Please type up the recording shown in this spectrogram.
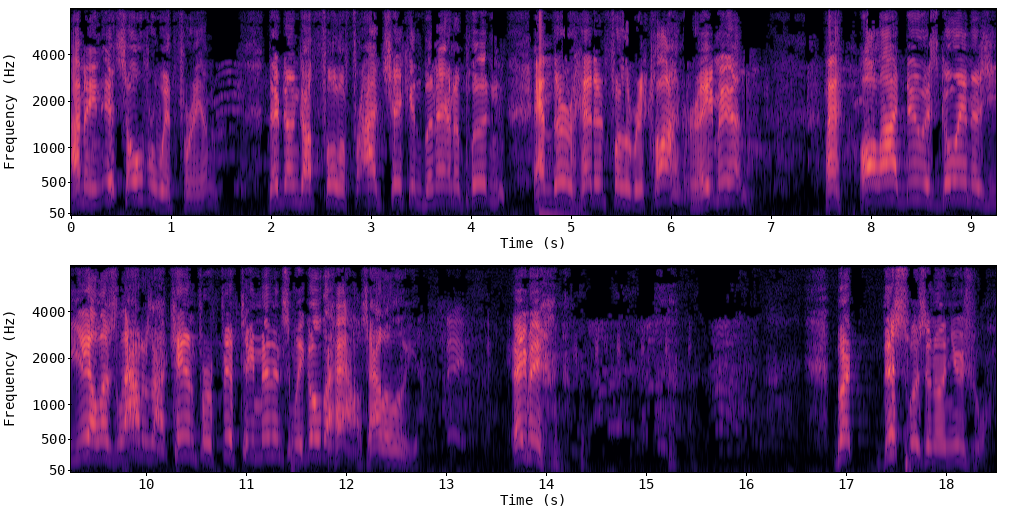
I mean, it's over with, friend. They've done got full of fried chicken, banana pudding, and they're headed for the recliner. Amen. All I do is go in and yell as loud as I can for 15 minutes and we go to the house. Hallelujah. Amen. But this was an unusual.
